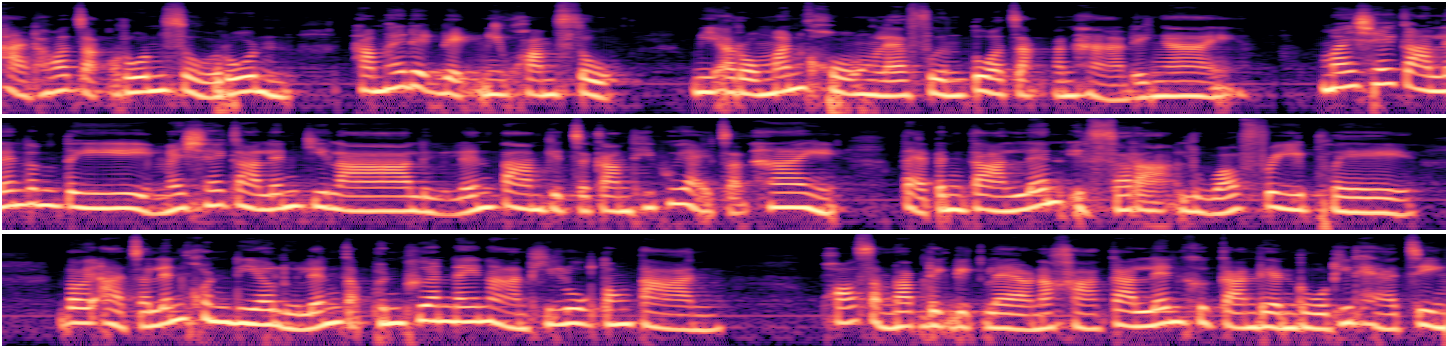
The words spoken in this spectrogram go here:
ถ่ายทอดจากรุ่นสู่รุ่นทำให้เด็กๆมีความสุข มีอารมณ์มั่นคง และฟื้นตัวจากปัญหาได้ง่าย ไม่ใช่การเล่นดนตรี ไม่ใช่การเล่นกีฬา หรือเล่นตามกิจกรรมที่ผู้ใหญ่จัดให้ แต่เป็นการเล่นอิสระหรือว่า free play โดยอาจจะเล่นคนเดียวหรือเล่นกับเพื่อนๆ ได้นานที่ลูกต้องการ เพราะสำหรับเด็กๆแล้วนะคะ การเล่นคือการเรียนรู้ที่แท้จริง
